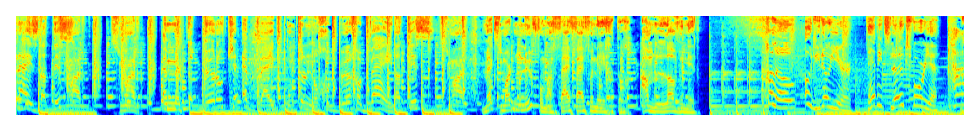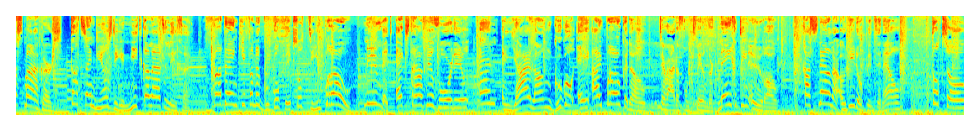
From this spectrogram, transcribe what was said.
Dat is smart, smart. En met een eurotje erbij komt er nog een burger bij. Dat is smart. Max Smart menu voor maar 5,95. I'm loving it. Hallo, Odido hier. We hebben iets leuks voor je. Haastmakers. Dat zijn deals die je niet kan laten liggen. Wat denk je van de Google Pixel 10 Pro? Nu met extra veel voordeel en een jaar lang Google AI Pro cadeau. Ter waarde van 219 euro. Ga snel naar odido.nl. Tot zo.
